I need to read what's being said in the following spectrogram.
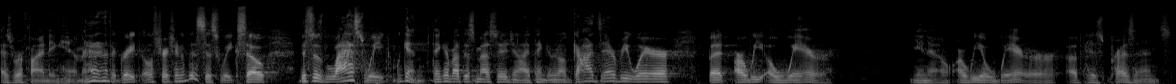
as we're finding him. And I had another great illustration of this this week. So this is last week. Again, thinking about this message, and I think, you know, God's everywhere, but are we aware? You know, are we aware of his presence?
